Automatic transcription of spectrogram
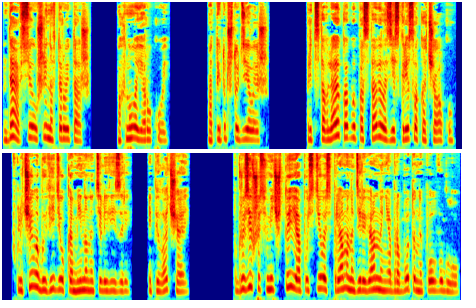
«Да, все, ушли на второй этаж», — махнула я рукой. «А ты тут что делаешь?» Представляю, как бы поставила здесь кресло-качалку, включила бы видео камина на телевизоре и пила чай. Погрузившись в мечты, я опустилась прямо на деревянный необработанный пол в углу,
